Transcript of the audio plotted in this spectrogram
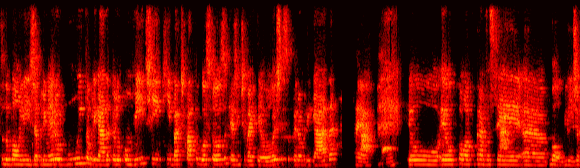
tudo bom, Lígia? Primeiro, muito obrigada pelo convite e que bate-papo gostoso que a gente vai ter hoje, super obrigada. É. Eu, eu coloco para você, uh, bom, Lígia,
